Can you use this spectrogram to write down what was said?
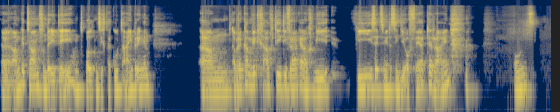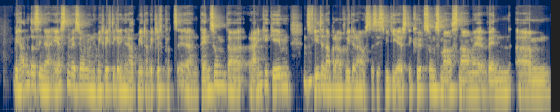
äh, angetan von der Idee und wollten sich da gut einbringen. Ähm, aber dann kam wirklich auch die, die Frage auch, wie, wie setzen wir das in die Offerte rein? und wir hatten das in der ersten Version, wenn ich mich richtig erinnere, hatten wir da wirklich äh, ein Pensum da reingegeben. Das mhm. fiel dann aber auch wieder aus. Das ist wie die erste Kürzungsmaßnahme, wenn, ähm,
